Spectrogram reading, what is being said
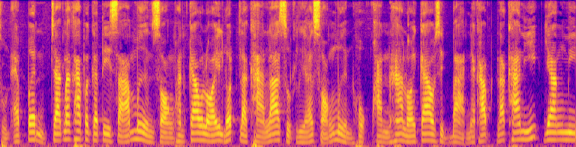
ศูนย์ Apple จากราคาปกติ 32,900 ลดราคาล่าสุดเหลือ 26,590 บาทนะครับราคานี้ยังมี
